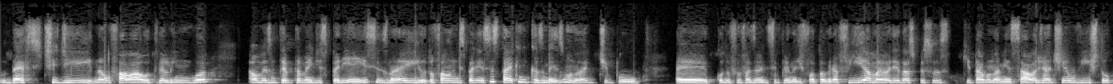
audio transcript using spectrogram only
o déficit de não falar outra língua, ao mesmo tempo também de experiências, né? E eu tô falando de experiências técnicas mesmo, né? Tipo, é, quando eu fui fazer uma disciplina de fotografia, a maioria das pessoas que estavam na minha sala já tinham visto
